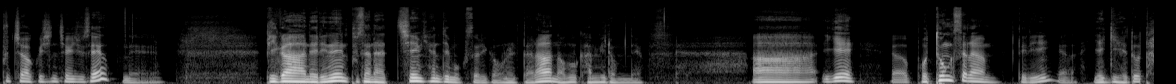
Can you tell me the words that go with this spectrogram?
붙여 갖고 신청해 주세요. 네. 비가 내리는 부산 아침 현디 목소리가 오늘따라 너무 감미롭네요. 아, 이게 어, 보통 사람 들이 어, 얘기해도 다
